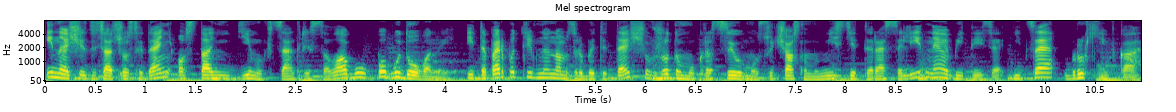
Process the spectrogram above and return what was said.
І на 66-й день останній дім в центрі села був побудований. І тепер потрібно нам зробити те, що в жодному красивому сучасному місті селі не обійтися, і це бруківка.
